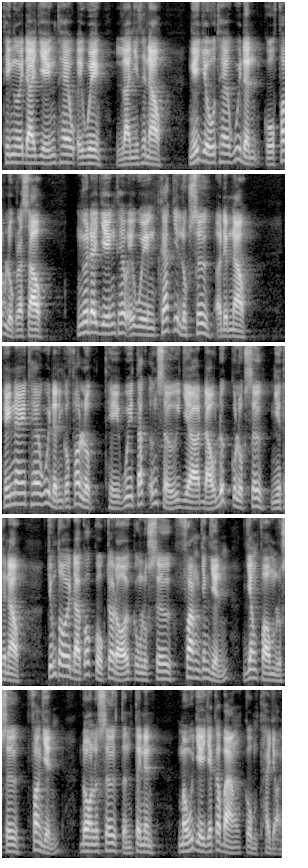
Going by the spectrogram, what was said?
thì người đại diện theo ủy quyền là như thế nào, nghĩa vụ theo quy định của pháp luật ra sao, người đại diện theo ủy quyền khác với luật sư ở điểm nào. Hiện nay theo quy định của pháp luật thì quy tắc ứng xử và đạo đức của luật sư như thế nào. Chúng tôi đã có cuộc trao đổi cùng luật sư Phan Văn Dĩnh, văn phòng luật sư Phan Dĩnh, đoàn luật sư tỉnh Tây Ninh. Mời quý vị và các bạn cùng theo dõi.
